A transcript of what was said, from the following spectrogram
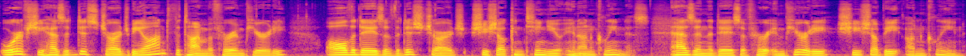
or if she has a discharge beyond the time of her impurity, all the days of the discharge she shall continue in uncleanness. As in the days of her impurity she shall be unclean.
